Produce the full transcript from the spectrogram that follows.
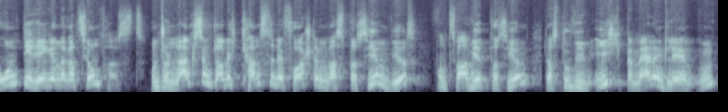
und die Regeneration passt. Und schon langsam, glaube ich, kannst du dir vorstellen, was passieren wird. Und zwar wird passieren, dass du wie ich bei meinen Klienten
